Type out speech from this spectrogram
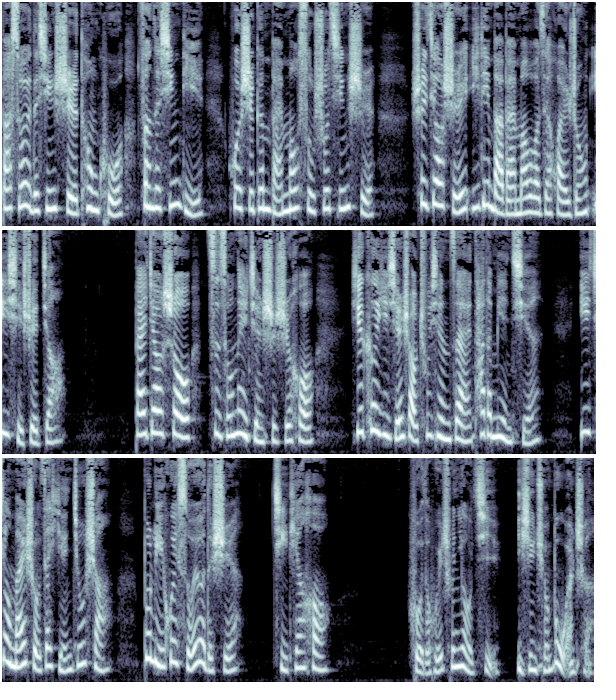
把所有的心事痛苦放在心底，或是跟白猫诉说心事。睡觉时一定把白猫抱在怀中一起睡觉。白教授自从那件事之后。也刻意减少出现在他的面前，依旧埋首在研究上，不理会所有的事。几天后，我的回春药剂已经全部完成。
